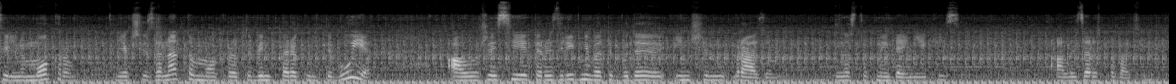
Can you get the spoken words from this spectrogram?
сильно мокро. Якщо занадто мокро, то він перекультивує, а вже сіяти, розрівнювати буде іншим разом. Наступний день якийсь. Але зараз побачимо.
